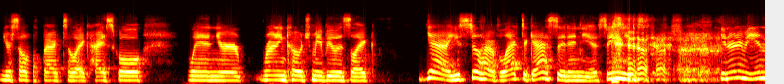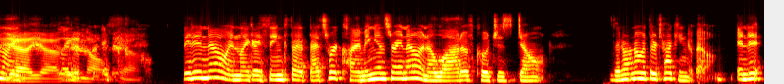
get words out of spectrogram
yourself back to like high school when your running coach maybe was like yeah, you still have lactic acid in you, so you need to You know what I mean? Like, yeah, yeah. Like, they didn't know. Yeah. They didn't know, and like I think that that's where climbing is right now, and a lot of coaches don't. They don't know what they're talking about, and it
